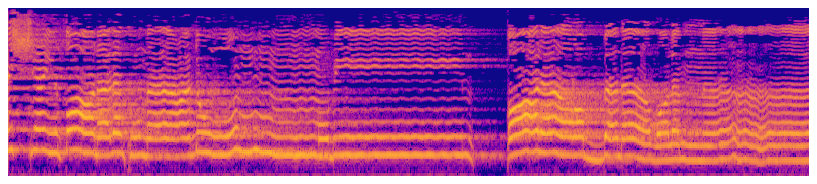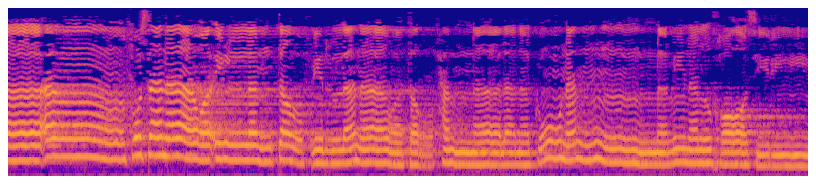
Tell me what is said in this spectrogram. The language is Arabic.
الشيطان لكما عدو مبين قالا ربنا ظلمنا أنفسنا وإن لم تغفر لنا وترحمنا لنكونن من الخاسرين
